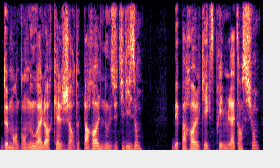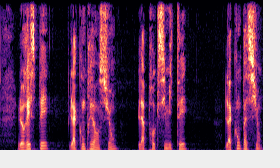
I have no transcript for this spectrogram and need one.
Demandons-nous alors quel genre de paroles nous utilisons Des paroles qui expriment l'attention, le respect, la compréhension, la proximité, la compassion,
